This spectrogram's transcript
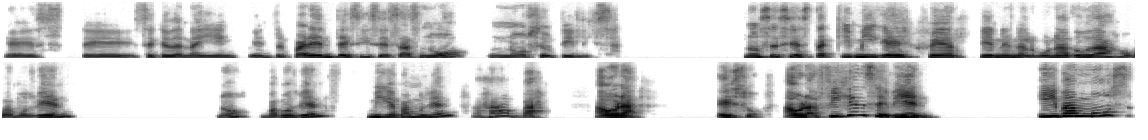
este, se quedan ahí entre paréntesis, esas no, no se utilizan. No sé si hasta aquí Miguel, Fer, ¿tienen alguna duda o vamos bien? ¿No? ¿Vamos bien? Miguel, ¿vamos bien? Ajá, va. Ahora, eso. Ahora, fíjense bien. Íbamos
